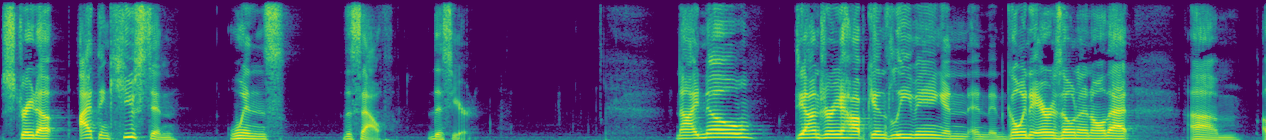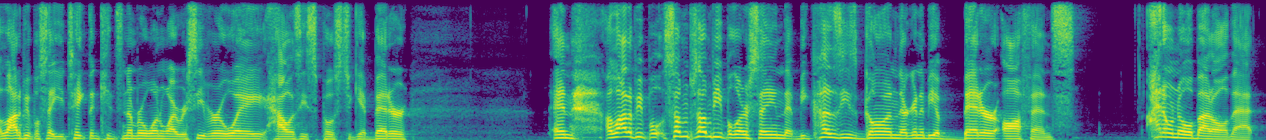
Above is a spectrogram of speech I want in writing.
straight up. I think Houston wins the South this year. Now, I know DeAndre Hopkins leaving and, and, and going to Arizona and all that. Um, a lot of people say you take the kid's number one wide receiver away. How is he supposed to get better? And a lot of people, some some people are saying that because he's gone, they're going to be a better offense. I don't know about all that,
